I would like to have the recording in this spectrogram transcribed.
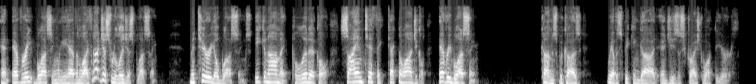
And every blessing we have in life, not just religious blessing, material blessings, economic, political, scientific, technological, every blessing comes because we have a speaking God and Jesus Christ walked the earth.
